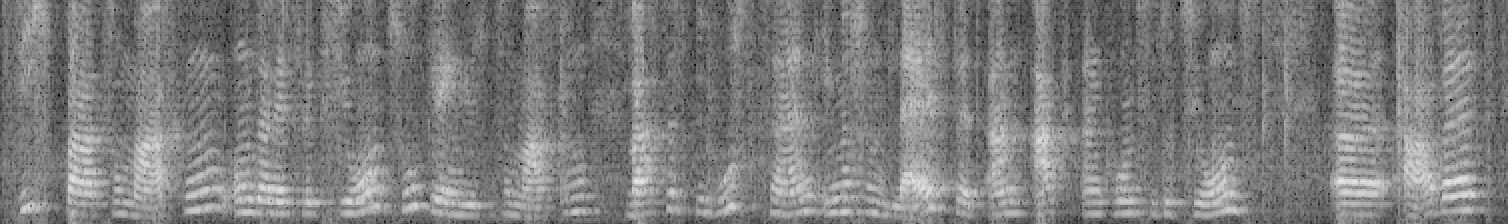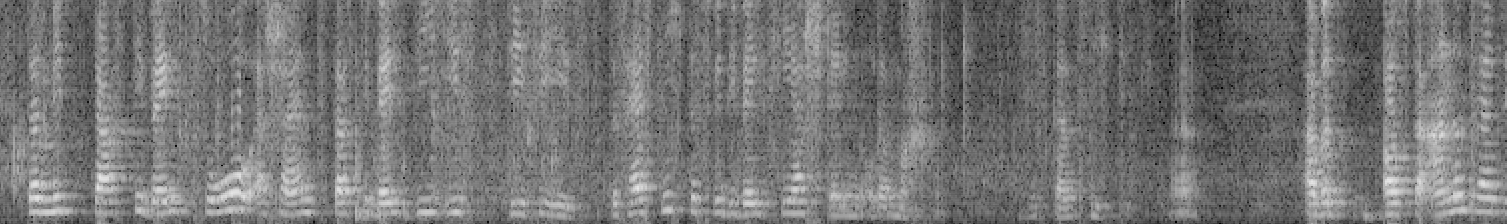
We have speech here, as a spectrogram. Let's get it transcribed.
sichtbar zu machen, um der Reflexion zugänglich zu machen, was das Bewusstsein immer schon leistet an Akt, an Konstitutionsarbeit, äh, damit dass die Welt so erscheint, dass die Welt die ist, die sie ist. Das heißt nicht, dass wir die Welt herstellen oder machen. Das ist ganz wichtig. Ja. Aber auf der anderen Seite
